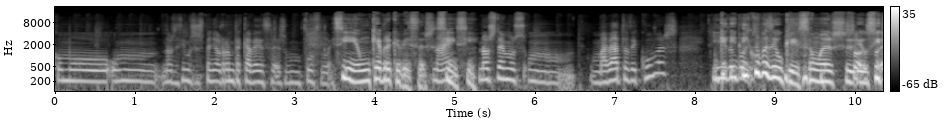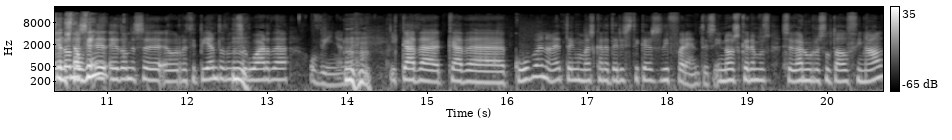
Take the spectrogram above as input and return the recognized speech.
como um, nós decimos em espanhol, rompecabezas, um puzzle. Sim, é um quebra-cabeças. É? Sim, sim. Nós temos um, uma data de cubas e, que, depois... e, cubas é o quê? São as, so, é o sítio é onde está o vinho? Se, é, onde se, é o recipiente onde hum. se guarda o vinho, não é? Uhum. E cada, cada cuba não é? tem umas características diferentes. E nós queremos chegar a um resultado final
